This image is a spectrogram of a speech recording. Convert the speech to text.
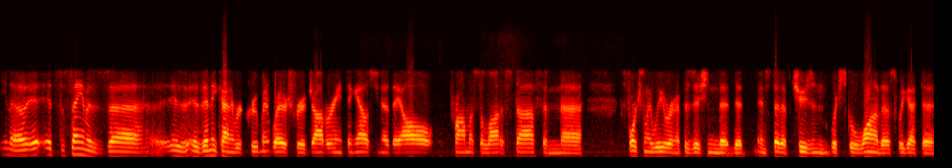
you know, it, it's the same as, uh, as as any kind of recruitment, whether it's for a job or anything else. You know, they all promise a lot of stuff, and uh, fortunately, we were in a position that that instead of choosing which school wanted us, we got to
